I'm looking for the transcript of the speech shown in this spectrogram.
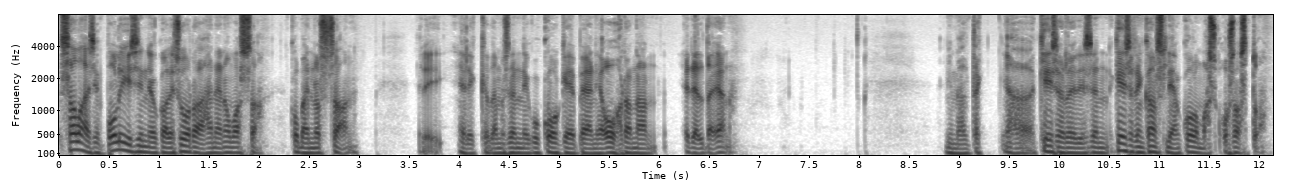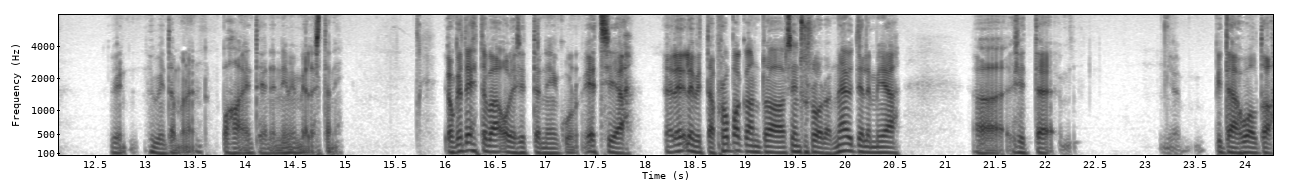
salaisen poliisin, joka oli suoraan hänen omassa komennossaan. Eli, eli tämmöisen niin kuin KGBn ja Ohranan edeltäjän nimeltä äh, keisarillisen, keisarin kanslian kolmas osasto. Hyvin, hyvin tämmöinen pahaenteinen nimi mielestäni. Jonka tehtävä oli sitten niin kuin etsiä levittää propagandaa, sensuroida näytelmiä, ää, sitten pitää huolta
